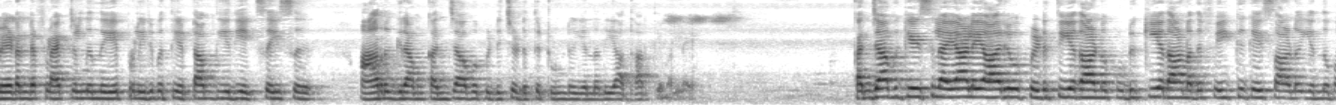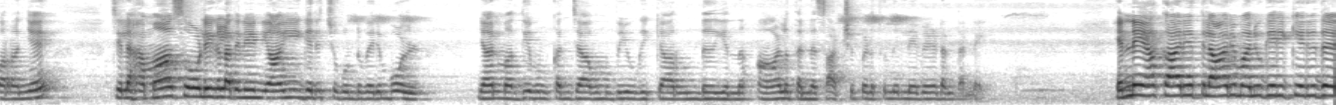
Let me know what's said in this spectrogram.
വേടന്റെ ഫ്ളാറ്റിൽ നിന്ന് ഏപ്രിൽ ഇരുപത്തി എട്ടാം തീയതി എക്സൈസ് ആറ് ഗ്രാം കഞ്ചാവ് പിടിച്ചെടുത്തിട്ടുണ്ട് എന്നത് യാഥാർത്ഥ്യമല്ലേ? കഞ്ചാവ് കേസിൽ അയാളെ ആരോപ്പെടുത്തിയതാണ് കുടുക്കിയതാണ് അത് ഫേക്ക് കേസാണ് എന്ന് പറഞ്ഞ് ചില ഹമാസോളികൾ അതിനെ ന്യായീകരിച്ചു കൊണ്ടുവരുമ്പോൾ ഞാൻ മദ്യവും കഞ്ചാവും ഉപയോഗിക്കാറുണ്ട് എന്ന് ആൾ തന്നെ സാക്ഷ്യപ്പെടുത്തുന്നില്ലേ വേടൻ തന്നെ? എന്നെ ആ കാര്യത്തിൽ ആരും അനുകരിക്കരുത്.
